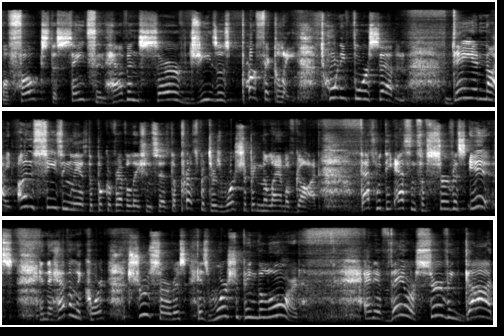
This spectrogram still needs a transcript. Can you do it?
Well, folks, the saints in heaven serve Jesus perfectly, 24 7, day and night, unceasingly, as the book of Revelation says, the presbyters worshiping the Lamb of God. That's what the essence of service is. In the heavenly court, true service is worshiping the Lord. And if they are serving God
